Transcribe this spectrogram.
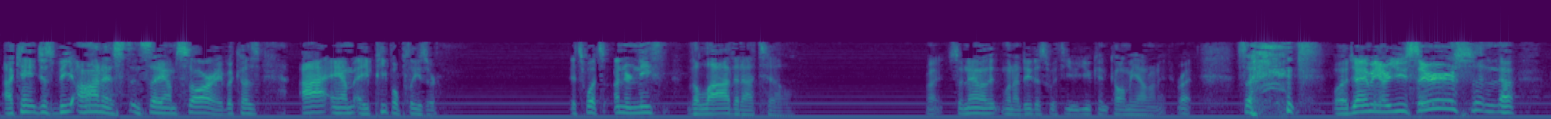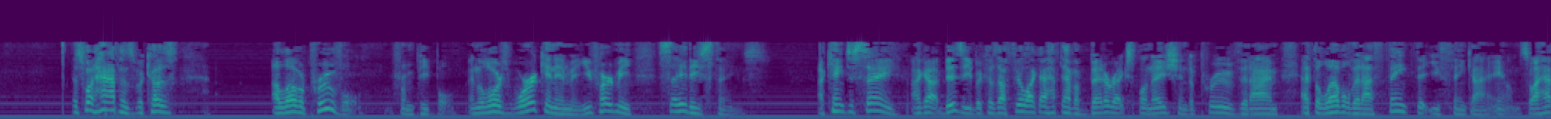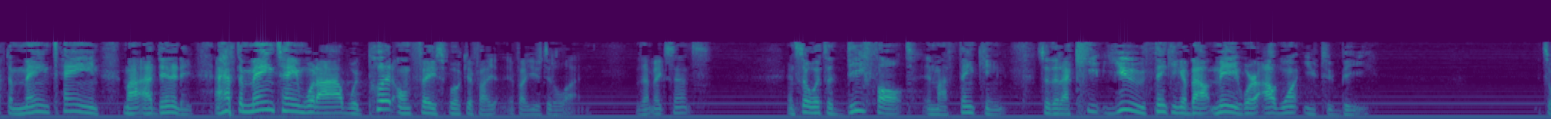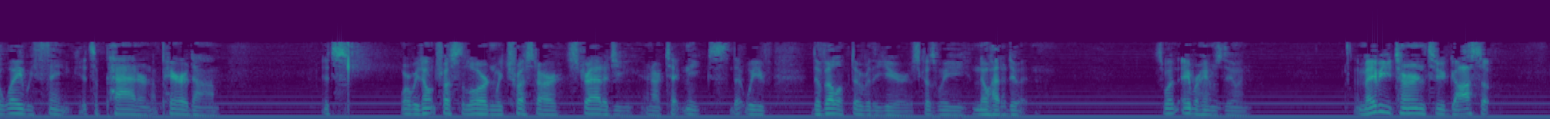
I can't just be honest and say I'm sorry because I am a people pleaser. It's what's underneath the lie that I tell. Right. So now when I do this with you, you can call me out on it. Right. So, well, Jamey, are you serious? No. That's what happens because I love approval from people. And the Lord's working in me. You've heard me say these things. I can't just say I got busy because I feel like I have to have a better explanation to prove that I'm at the level that I think that you think I am. So I have to maintain my identity. I have to maintain what I would put on Facebook if I if I used it a lot. Does that make sense? And so it's a default in my thinking so that I keep you thinking about me where I want you to be. It's a way we think. It's a pattern, a paradigm. It's where we don't trust the Lord and we trust our strategy and our techniques that we've developed over the years because we know how to do it. It's what Abraham's doing. And maybe you turn to gossip.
